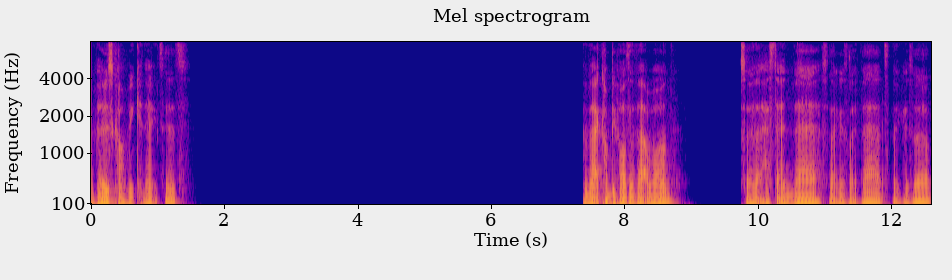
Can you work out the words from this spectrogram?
those can't be connected. And that can't be part of that one. So that has to end there. So that goes like that. that goes up.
